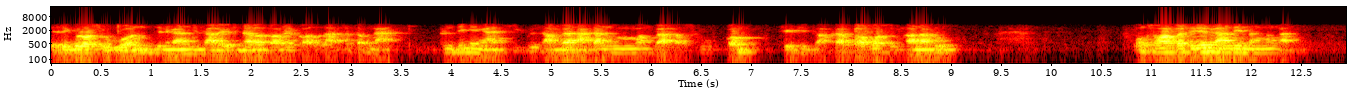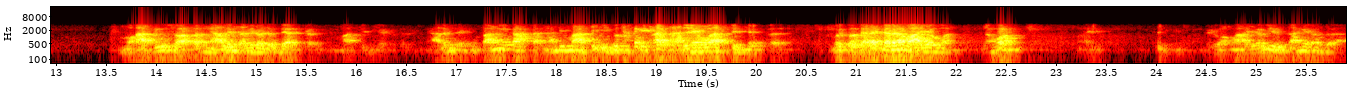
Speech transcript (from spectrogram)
Jadi kalau suwon jenengan misalnya dalam kolekola tetap ngaji, pentingnya ngaji itu sampai akan membahas hukum jadi bakal Allah Subhanahu Wong sahabat dia nganti nang nengan. Mau api sahabat ngalim tapi udah udah mati Ngalim dari utangi kakak nanti mati itu kakak jadi mati. Mereka gara-gara wayo man. Nomor. Wong wayo itu utangi udah.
